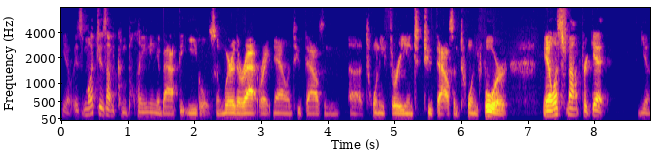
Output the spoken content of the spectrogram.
you know, as much as I'm complaining about the Eagles and where they're at right now in 2023 into 2024, you know, let's not forget, you know,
